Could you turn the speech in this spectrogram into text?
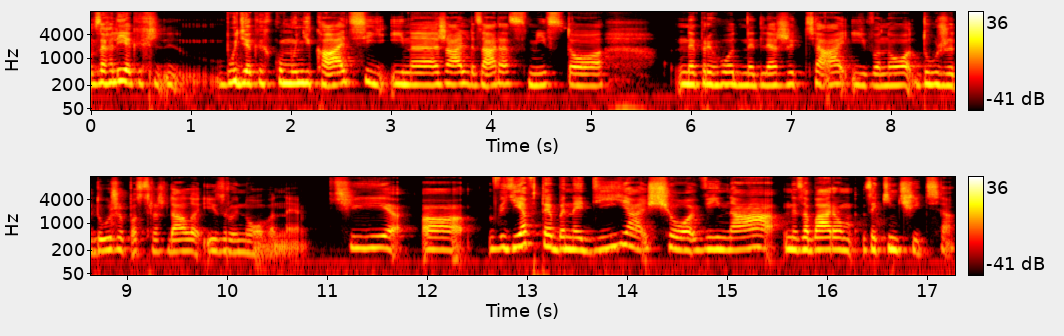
взагалі яких будь-яких комунікацій. І, на жаль, зараз місто непригодне для життя, і воно дуже-дуже постраждало і зруйноване. Чи а, є в тебе надія, що війна незабаром закінчиться?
